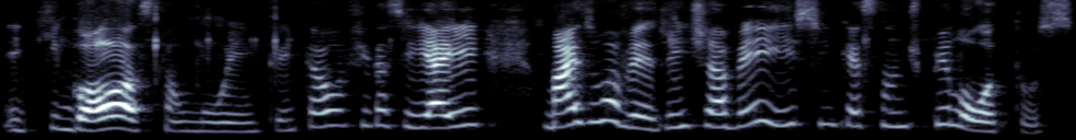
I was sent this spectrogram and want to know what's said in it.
E que gostam muito. Então fica assim. E aí, mais uma vez, a gente já vê isso em questão de pilotos,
